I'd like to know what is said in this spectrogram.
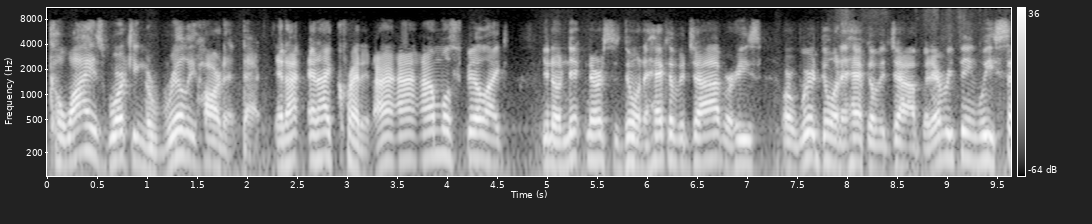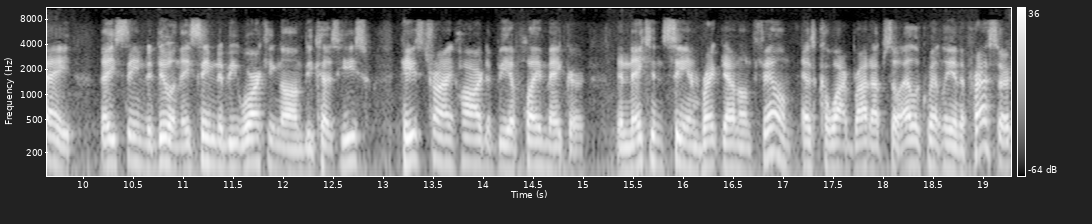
Kawhi is working really hard at that, and I and I credit. I, I almost feel like you know Nick Nurse is doing a heck of a job, or he's or we're doing a heck of a job. But everything we say, they seem to do, and they seem to be working on because he's he's trying hard to be a playmaker, and they can see and break down on film, as Kawhi brought up so eloquently in the presser,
